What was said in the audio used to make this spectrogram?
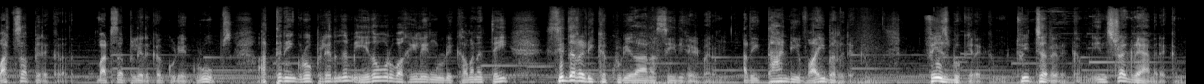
வாட்ஸ்அப் இருக்கிறது. வாட்ஸ்அப்பில் இருக்கக்கூடிய குரூப்ஸ் அத்தனை குரூப்பிலிருந்தும் ஏதோ ஒரு வகையில் எங்களுடைய கவனத்தை சிதறடிக்கக்கூடியதான செய்திகள் வரும். அதை தாண்டி வைபர் இருக்கும் ஃபேஸ்புக் இருக்கும் ட்விட்டர் இருக்கும் இன்ஸ்டாகிராம் இருக்கும்.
